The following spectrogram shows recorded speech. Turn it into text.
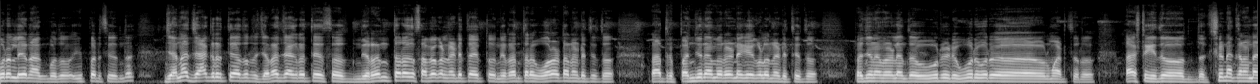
ಊರಲ್ಲಿ ಏನಾಗ್ಬೋದು, ಈ ಪರಿಸ್ಥಿತಿಯಿಂದ ಜನ ಜಾಗೃತಿ ಆದರೂ ಜನ ಜಾಗೃತಿ ಸ ನಿರಂತರ ಸಭೆಗಳು ನಡೀತಾ ಇತ್ತು, ನಿರಂತರ ಹೋರಾಟ ನಡೀತಿತ್ತು. ರಾತ್ರಿ ಪಂಜಿನ ಮೆರವಣಿಗೆಗಳು ನಡೀತಿತ್ತು. ಪಂಜಿನ ಮೆರವಣಿಗೆ ಅಂತ ಊರಿಡಿ ಊರು ಊರು ಮಾಡ್ತಿದ್ರು. ಲಾಸ್ಟಿಗೆ ಇದು ದಕ್ಷಿಣ ಕನ್ನಡ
